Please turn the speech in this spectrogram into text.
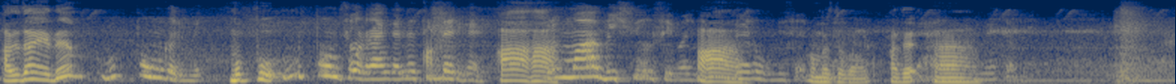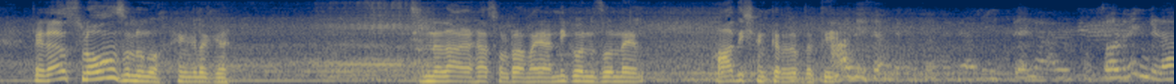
அதுதான் இது முப்புங்கிறது. முப்பு. முப்புன்னு சொல்றாங்கல்ல சித்தர்கள். ஆஹா. பிரம்மா விஷ்ணு சிவன். அமிர்தபவன் அது. இப்போ ஏதாவது ஸ்லோகம் சொல்லுங்க எங்களுக்கு. சின்னதாக அழகாக சொல்கிற மாதிரி அன்னைக்கு ஒன்று சொன்னேன். ஆதிசங்கரரை பற்றி ஆதிசங்கரன் சொன்னது அது இத்தனை அது இப்ப சொல்றீங்களா?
